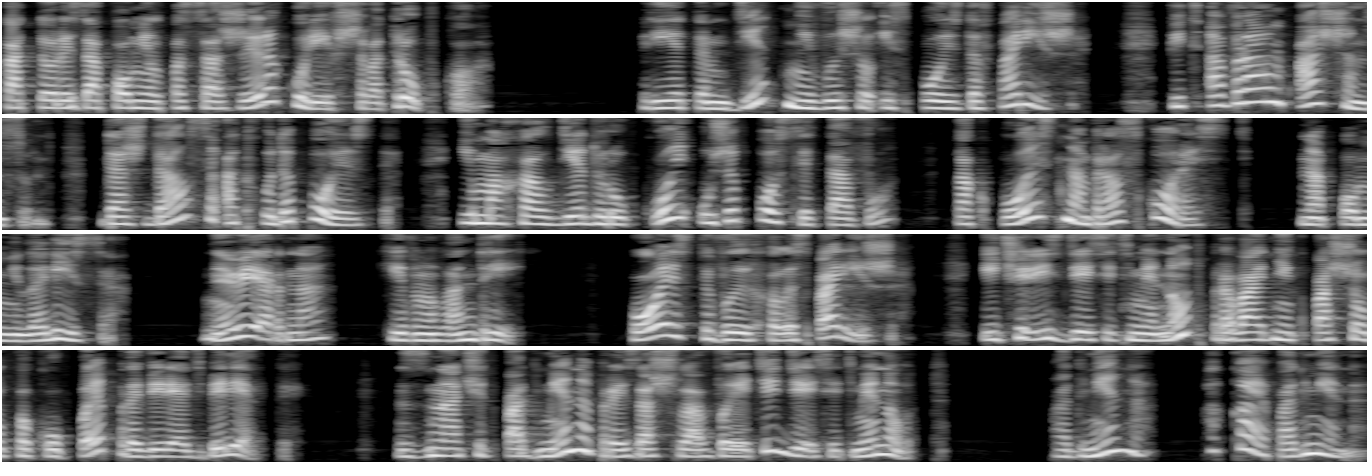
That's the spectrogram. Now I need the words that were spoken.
который запомнил пассажира, курившего трубку. При этом дед не вышел из поезда в Париже, ведь Авраам Ашенсон дождался отхода поезда и махал деду рукой уже после того, как поезд набрал скорость, напомнила Лиза. «Верно», — кивнул Андрей. Поезд выехал из Парижа, и через 10 минут проводник пошел по купе проверять билеты. Значит, подмена произошла в эти 10 минут. Подмена? Какая подмена?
